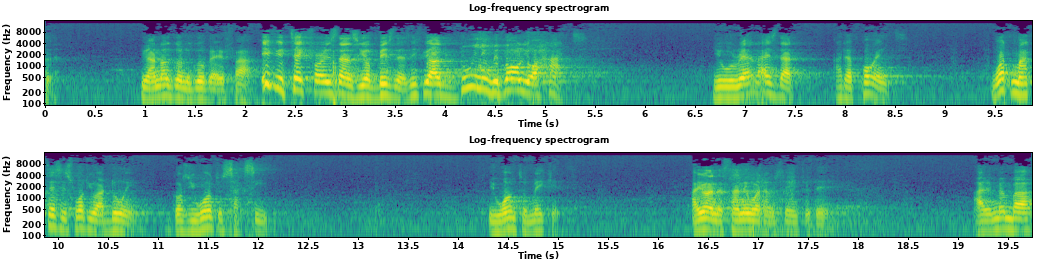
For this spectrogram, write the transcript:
you are not going to go very far. If you take, for instance, your business, if you are doing it with all your heart, you will realize that at a point, what matters is what you are doing because you want to succeed. You want to make it. Are you understanding what I'm saying today? I remember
